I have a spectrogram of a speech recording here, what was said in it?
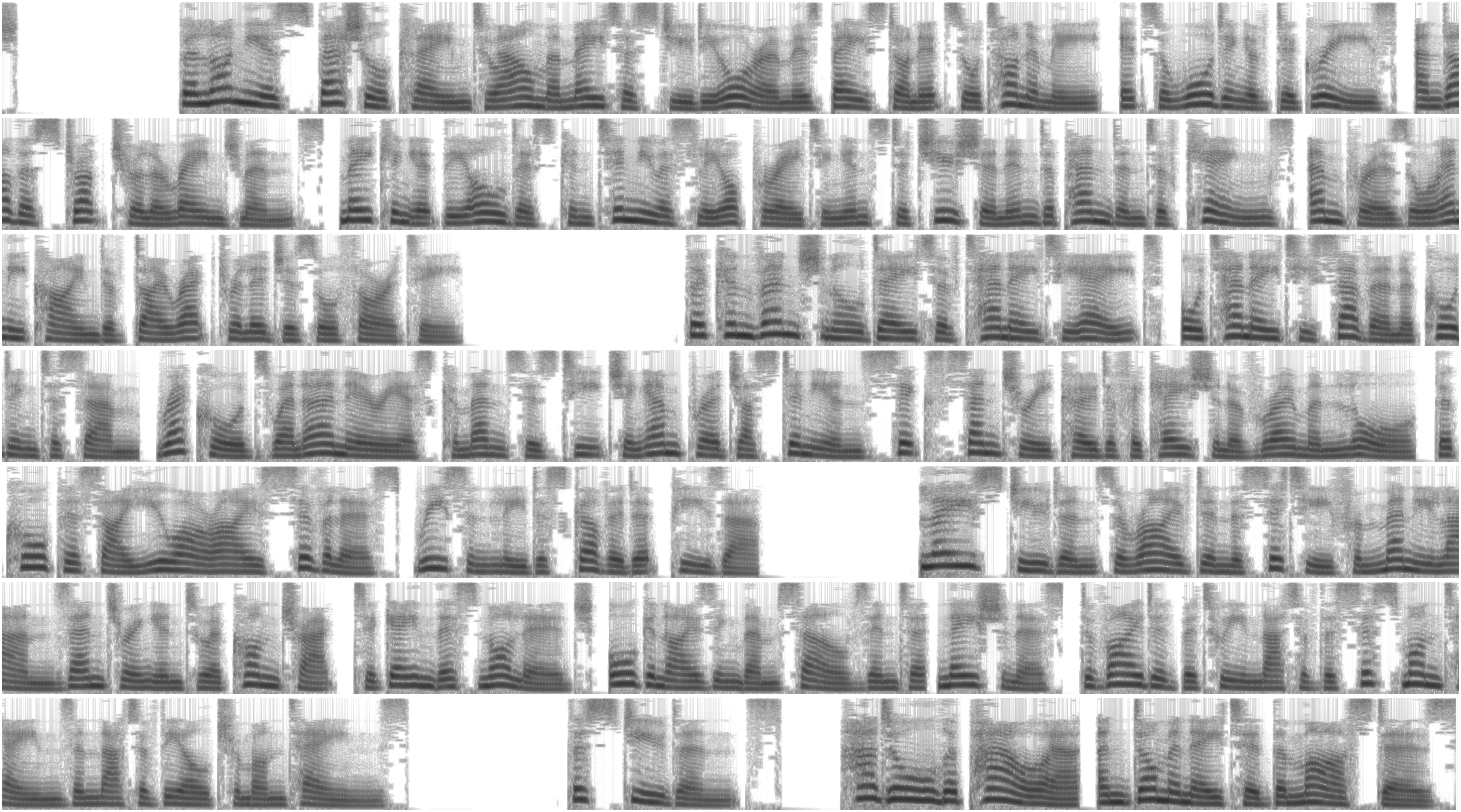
Bologna's special claim to alma mater studiorum is based on its autonomy, its awarding of degrees, and other structural arrangements, making it the oldest continuously operating institution independent of kings, emperors or any kind of direct religious authority. The conventional date of 1088, or 1087 according to some, records when Irnerius commences teaching Emperor Justinian's 6th-century codification of Roman law, the Corpus Iuris Civilis, recently discovered at Pisa. Lay students arrived in the city from many lands entering into a contract to gain this knowledge, organizing themselves into nationes, divided between that of the Cismontanes and that of the Ultramontanes. The students had all the power, and dominated the masters.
